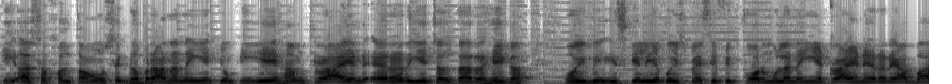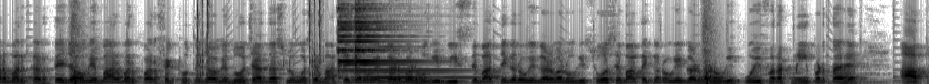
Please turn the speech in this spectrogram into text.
की असफलताओं से घबराना नहीं है, क्योंकि ये हम ट्राई एंड एरर ये चलता रहेगा। कोई भी इसके लिए कोई स्पेसिफिक फॉर्मूला नहीं है। ट्राई एंड एरर है आप बार बार करते जाओगे बार बार परफेक्ट होते जाओगे। दो चार दस लोगों से बातें करोगे, गड़बड़ होगी, बीस से बातें करोगे, गड़बड़ होगी, सौ से बातें करोगे, गड़बड़ होगी, कोई फ़र्क नहीं पड़ता है। आप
